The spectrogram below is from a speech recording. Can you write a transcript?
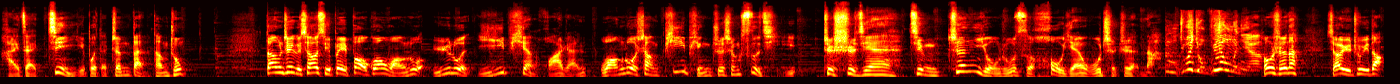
还在进一步的侦办当中。当这个消息被曝光网络，舆论一片哗然，网络上批评之声四起。这世间竟真有如此厚颜无耻之人呐！你他妈有病吧你！同时呢，小雨注意到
